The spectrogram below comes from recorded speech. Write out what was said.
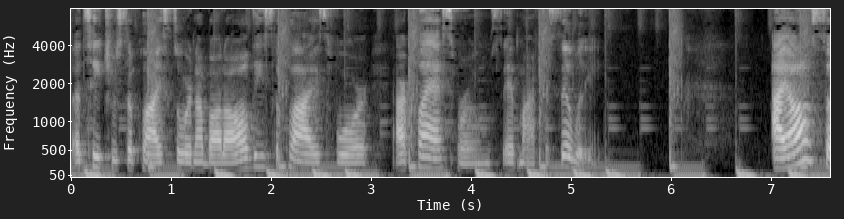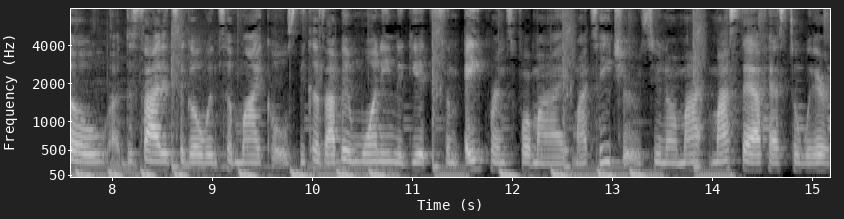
a teacher supply store and I bought all these supplies for our classrooms at my facility. I also uh, decided to go into Michael's because I've been wanting to get some aprons for my, my teachers. You know, my, my staff has to wear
